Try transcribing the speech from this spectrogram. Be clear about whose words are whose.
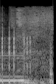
Speaker 1: Mm-hmm.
